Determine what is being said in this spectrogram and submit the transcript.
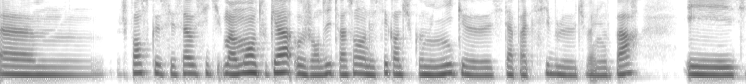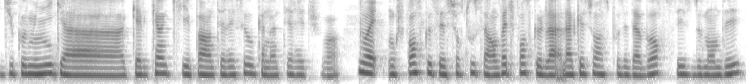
Euh, je pense que c'est ça aussi. Qui... moi, en tout cas, aujourd'hui, de toute façon, on le sait, quand tu communiques, si t'as pas de cible, tu vas nulle part. Et si tu communiques à quelqu'un qui n'est pas intéressé, aucun intérêt, tu vois. Ouais. Donc je pense que c'est surtout ça. En fait, je pense que la, question à se poser d'abord, c'est se demander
